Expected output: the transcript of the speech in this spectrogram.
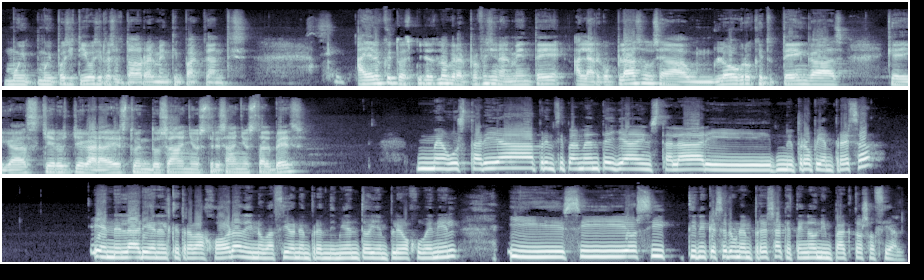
muy, muy positivos y resultados realmente impactantes. ¿Hay algo que tú aspires lograr profesionalmente a largo plazo? O sea, un logro que tú tengas, que digas, quiero llegar a esto en dos años, tres años tal vez. Me gustaría principalmente ya instalar mi propia empresa, en el área en el que trabajo ahora, de innovación, emprendimiento y empleo juvenil, y sí o sí tiene que ser una empresa que tenga un impacto social.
